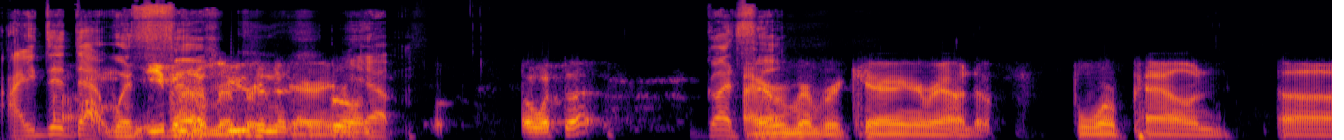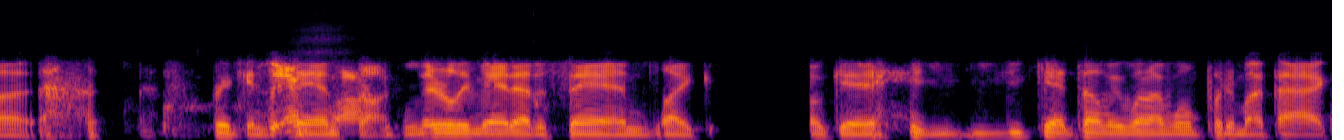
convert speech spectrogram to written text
I did that um, with even just using it for. Yep. Oh, what's that? Go ahead, I remember carrying around a four pound uh, freaking sand, stock, literally made out of sand. Like, okay, you, can't tell me what I won't put in my pack.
